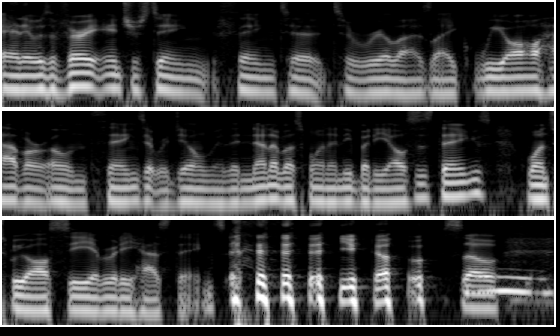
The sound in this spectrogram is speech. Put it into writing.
and it was a very interesting thing to to realize like we all have our own things that we're dealing with and none of us want anybody else's things once we all see everybody has things you know so mm.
